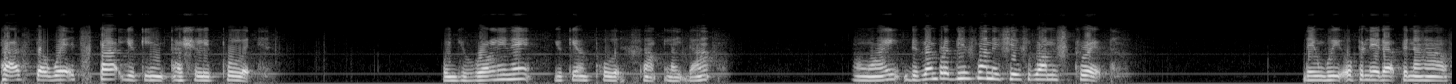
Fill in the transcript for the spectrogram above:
pass the wet spot, you can actually pull it. When you're rolling it, you can pull it something like that. Alright, remember this one is just one strip. Then we open it up in a half.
